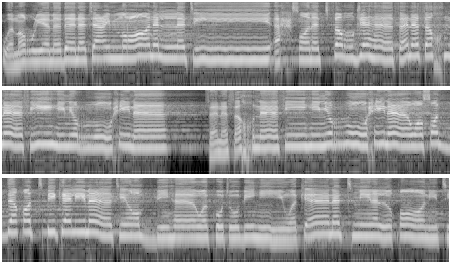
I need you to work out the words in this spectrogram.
ومريم بنت عمران التي أحصنت فرجها فنفخنا فيه من روحنا فنفخنا فيه من روحنا وصدقت بكلمات ربها وكتبه وكانت من القانتين.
